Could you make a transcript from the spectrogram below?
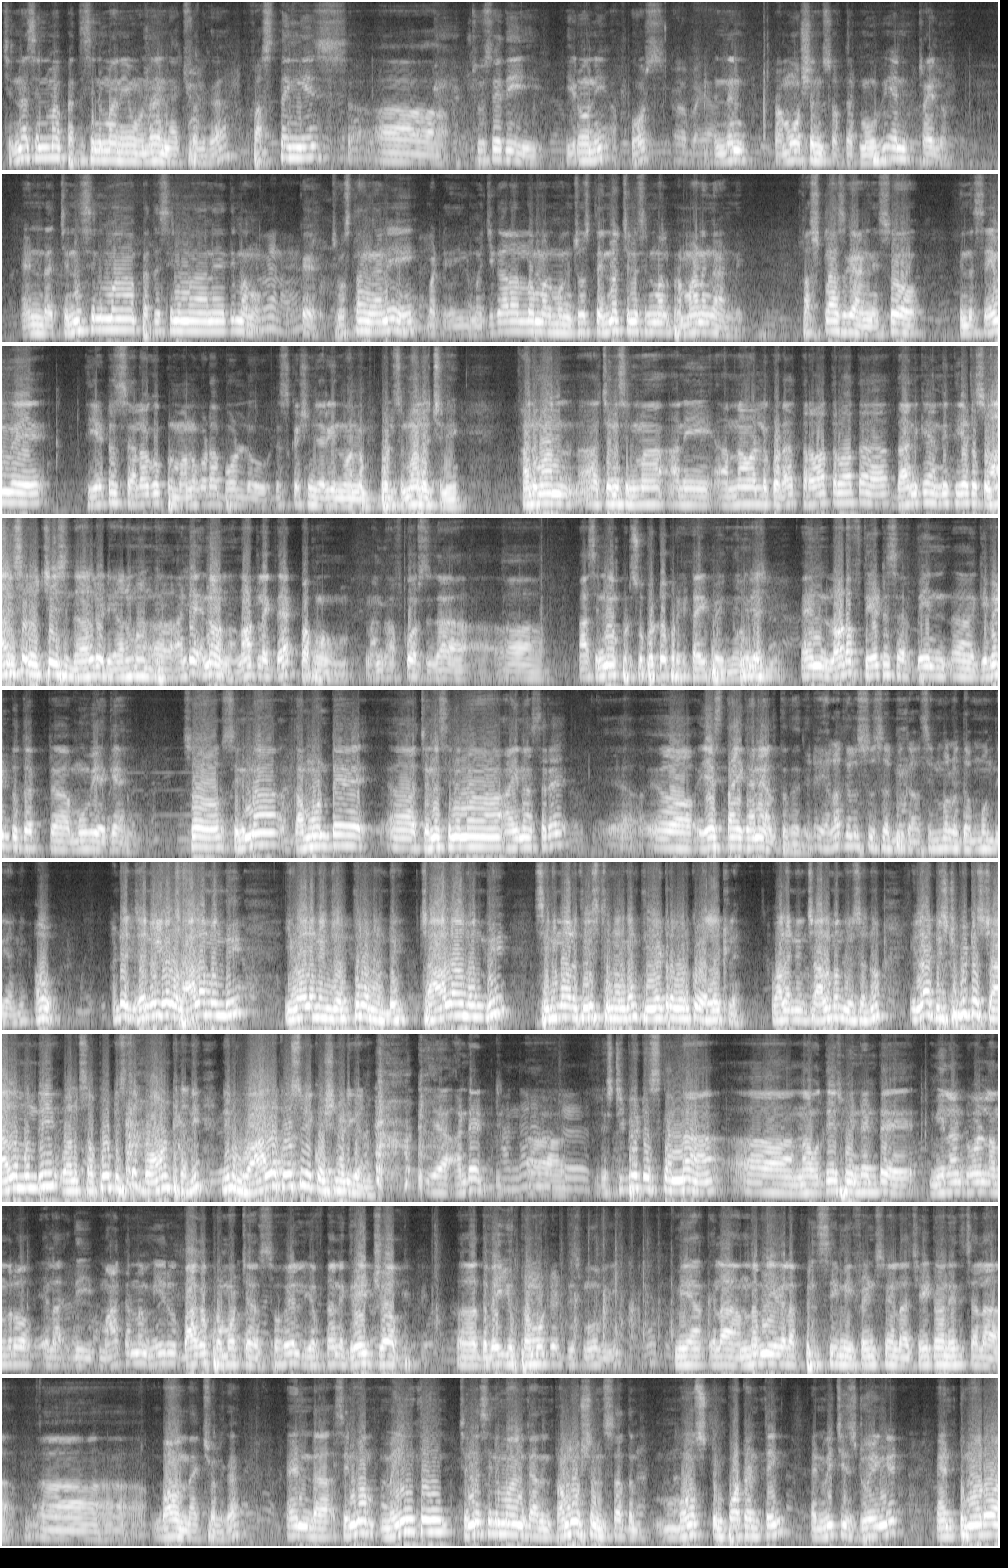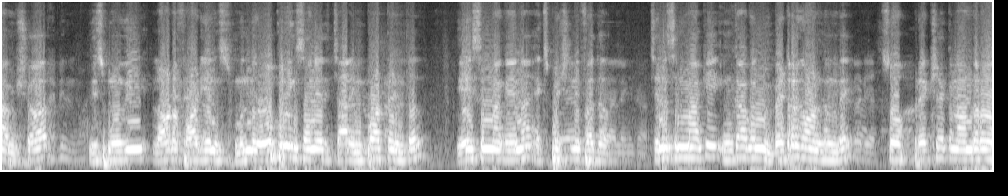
చిన్న సినిమా పెద్ద సినిమా అని ఏమి ఉండదండి యాక్చువల్గా ఫస్ట్ థింగ్ ఈజ్ చూసేది హీరోని of course and then promotions of that movie and trailer and చిన్న సినిమా పెద్ద సినిమా అనేది మనం ఓకే చూస్తాం కానీ బట్ ఈ మధ్యకాలాల్లో మనం మనం చూస్తే ఎన్నో చిన్న సినిమాలు బ్రహ్మాండంగా అండి. ఫస్ట్ క్లాస్గా అండి. So in the same way theatres ఎలాగో ఇప్పుడు మనం కూడా బోల్డ్ డిస్కషన్ జరిగింది మొన్న బోల్డ్ సినిమాలు వచ్చినాయి. హనుమాన్ చిన్న సినిమా అని అన్న వాళ్ళు కూడా తర్వాత తర్వాత దానికే అన్ని థియేటర్స్ ఆన్సర్ వచ్చేసింది ఆల్రెడీ హనుమాన్ అంటే నో నాట్ లైక్ దాట్ పాపం. అఫ్ కోర్స్ ఆ సినిమా ఇప్పుడు సూపర్ డూపర్ హిట్ అయిపోయింది. And lot of theatres have been given to that movie again so cinema దమ్ముంటే చిన్న సినిమా అయినా సరే ఏ స్థాయిగానే వెళ్తుంది అది. ఎలా తెలుస్తుంది సార్ మీకు ఆ సినిమాలో దమ్ముంది అని? ఓ అంటే జనరల్గా చాలా మంది ఇవాళ నేను చెప్తున్నానండి చాలా మంది సినిమాలు తీస్తున్నారు కానీ థియేటర్ వరకు వెళ్ళట్లే. వాళ్ళని నేను చాలా మంది చూశాను. ఇలా డిస్ట్రిబ్యూటర్స్ చాలా మంది వాళ్ళకి సపోర్ట్ ఇస్తే బాగుంటుందని నేను వాళ్ళ కోసం ఈ క్వశ్చన్ అడిగాను. అంటే డిస్ట్రిబ్యూటర్స్ కన్నా నా ఉద్దేశం ఏంటంటే మీలాంటి వాళ్ళు అందరూ ఇలా ఇది మాకన్నా మీరు బాగా ప్రమోట్ చేస్తారు Sohel you done a great job the way you promoted this movie మీ ఇలా అందరినీ ఇలా పిలిచి మీ ఫ్రెండ్స్ని ఇలా చేయడం అనేది చాలా బాగుంది యాక్చువల్గా అండ్ సినిమా మెయిన్ థింగ్ చిన్న సినిమా అని కాదు promotions are the most important thing and which is doing it and tomorrow I'm sure this movie lot of audiences ముందు ఓపెనింగ్స్ అనేది చాలా ఇంపార్టెంట్ ఏ సినిమాకైనా ఎస్పెషల్లీ ఫర్ ద చిన్న సినిమాకి ఇంకా కొంచెం బెటర్గా ఉంటుంది. సో ప్రేక్షకులు అందరూ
